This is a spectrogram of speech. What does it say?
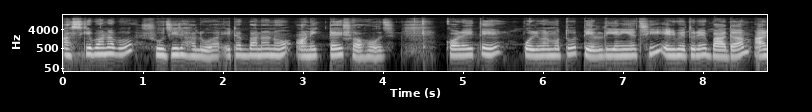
আজকে বানাবো সুজির হালুয়া। এটা বানানো অনেকটাই সহজ। কড়াইতে পরিমাণ মতো তেল দিয়ে নিয়েছি। এর ভেতরে বাদাম আর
